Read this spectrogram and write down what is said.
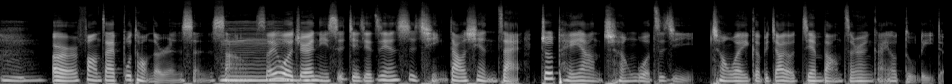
嗯而放在不同的人身上。嗯所以我觉得你是姐姐这件事情到现在就培养成我自己成为一个比较有肩膀责任感又独立的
